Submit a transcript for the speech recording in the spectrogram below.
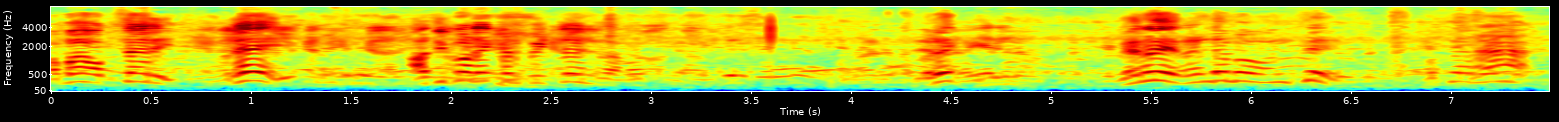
అమ్మా ఒకసారి. రే అది కూడా ఇక్కడ పెట్టండి రా వినయ్ రెండమ్మ వంశీ. ఒకసారి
